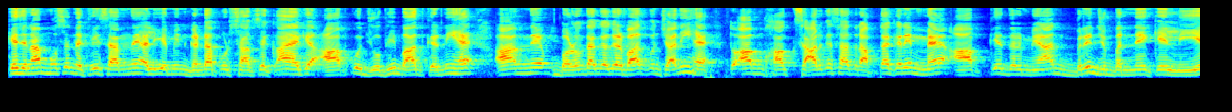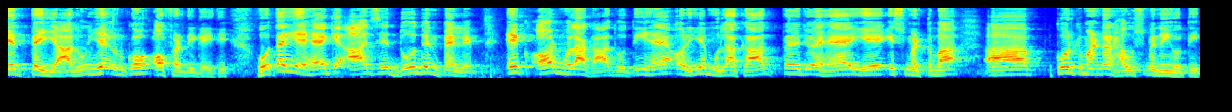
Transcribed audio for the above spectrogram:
कि जनाब मोहसन नकवी साहब ने अली अमीन गंडापुर साहब से कहा है कि आपको जो भी बात करनी है, आपने बड़ों तक अगर बात पहुंचानी है तो आप खाकसार के साथ रबता करें। मैं आपके दरमियान ब्रिज बनने के लिए तैयार हूँ। ये उनको ऑफ़र दी गई थी। होता यह है कि आज से दो दिन पहले एक और मुलाकात होती है, और ये मुलाकात जो है, ये इस मरतबा कोर कमांडर हाउस में नहीं होती,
